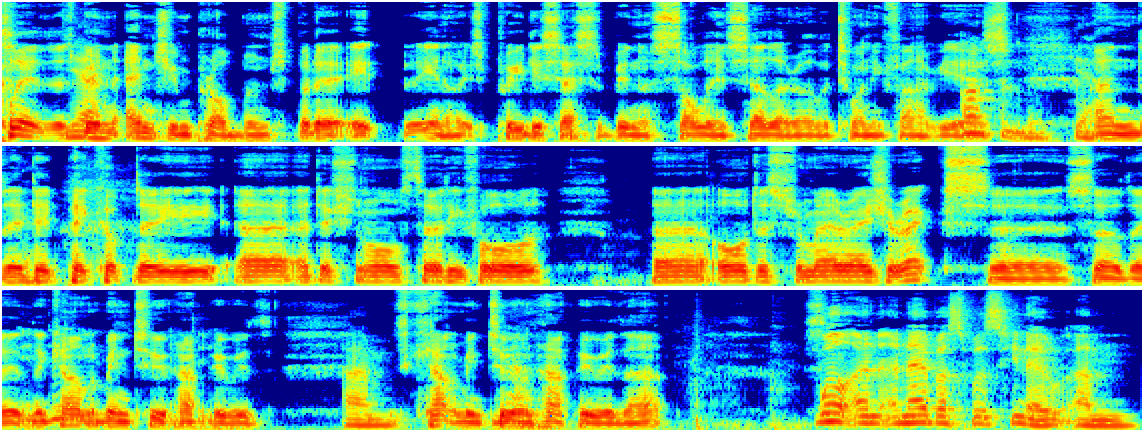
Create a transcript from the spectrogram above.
clearly, there's yeah. been engine problems, but it, it, you know, its predecessor has been a solid seller over 25 years. Yeah, and they yeah. did pick up the uh, additional 34 uh, orders from AirAsia X, uh, so they, they can't have been too happy with. Um, they can't have been too unhappy with that. Well, and, and Airbus was, you know, um,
